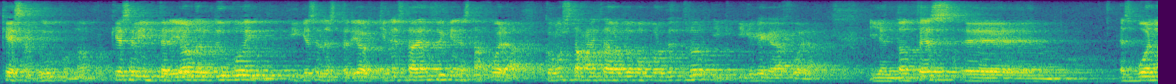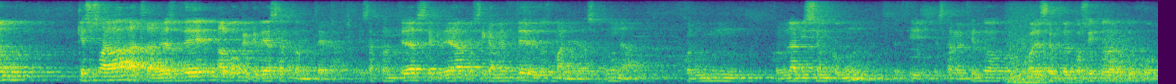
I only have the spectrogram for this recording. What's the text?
qué es el grupo, ¿no? qué es el interior del grupo y, y qué es el exterior, quién está dentro y quién está fuera, cómo está organizado el grupo por dentro y, y qué queda fuera. Y entonces eh, es bueno que eso se haga a través de algo que crea esa frontera. Esa frontera se crea básicamente de dos maneras. Una, con, un- con una visión común, es decir, estableciendo cuál es el propósito del grupo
